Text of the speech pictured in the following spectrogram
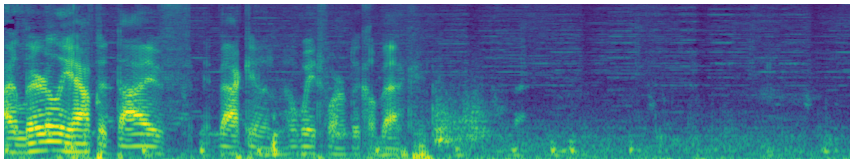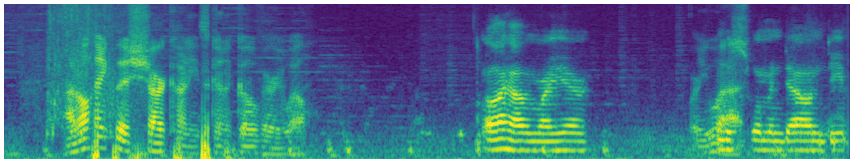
I literally have to dive back in and wait for him to come back. I don't think this shark hunting's gonna go very well. Oh, I have him right here. Where you I'm at? just swimming down deep.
